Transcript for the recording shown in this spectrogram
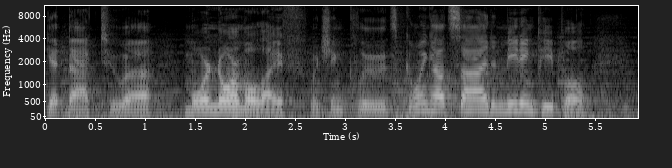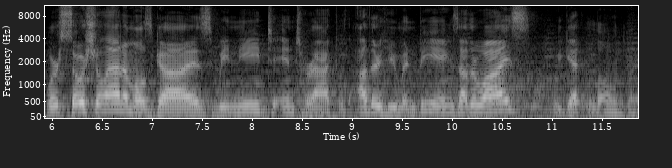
get back to a more normal life, which includes going outside and meeting people we're social animals, guys. We need to interact with other human beings, otherwise, we get lonely.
